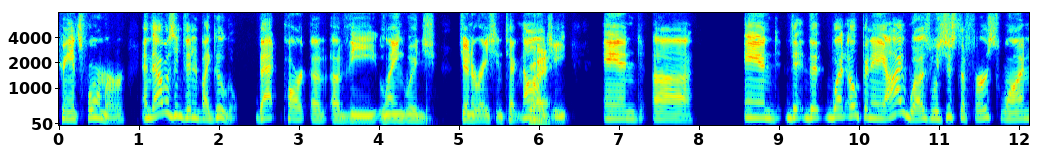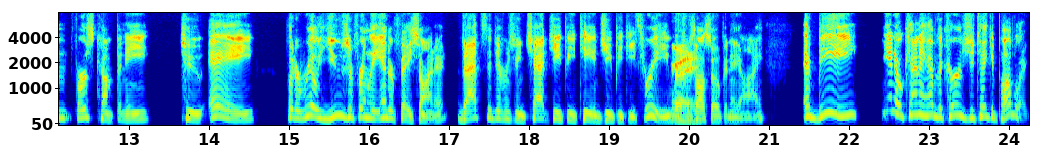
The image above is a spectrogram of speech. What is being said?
transformer, and that was invented by Google, that part of, of the language generation technology. Right. And, uh, and the, the, what OpenAI was, was just the first one, first company to A, put a real user friendly interface on it. That's the difference between Chat GPT and GPT 3, which right. is also OpenAI. And B, you know, kind of have the courage to take it public.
